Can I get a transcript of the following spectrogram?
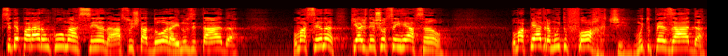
se depararam com uma cena assustadora, inusitada. Uma cena que as deixou sem reação. Uma pedra muito forte, muito pesada,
